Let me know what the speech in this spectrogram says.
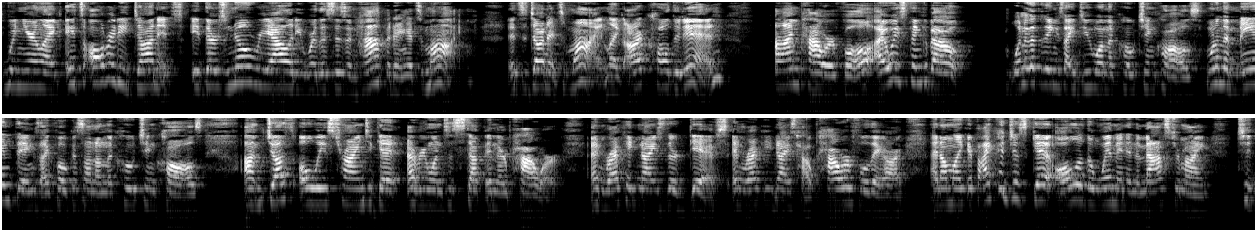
when you're like it's already done. It's it, there's no reality where this isn't happening. It's mine. It's done. It's mine. Like i called it in. I'm powerful. I always think about one of the things I do on the coaching calls, one of the main things I focus on on the coaching calls, I'm just always trying to get everyone to step in their power and recognize their gifts and recognize how powerful they are. And I'm like, if I could just get all of the women in the mastermind to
